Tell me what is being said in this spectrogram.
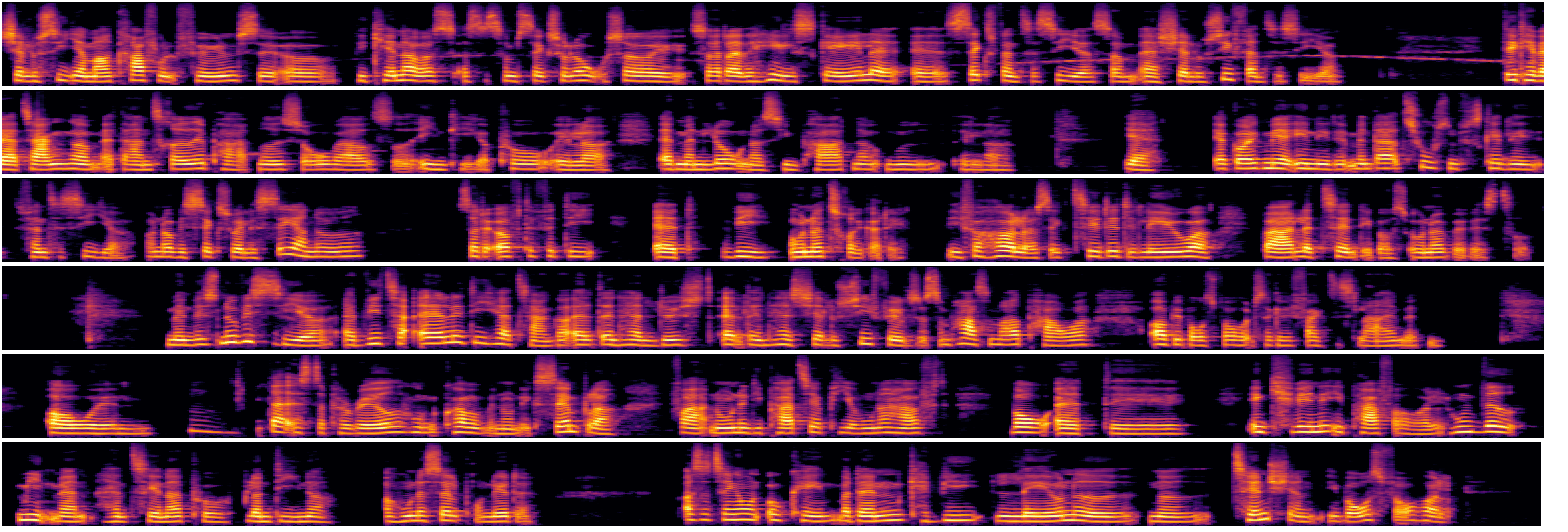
jalousi er en meget kraftfuld følelse, og vi kender også, altså som seksolog, så, øh, så er der en hel skala af sexfantasier, som er jalousifantasier. Det kan være tanken om, at der er en tredje part nede i soveværelset, en kigger på, eller at man låner sin partner ud, eller ja, jeg går ikke mere ind i det, men der er tusind forskellige fantasier, og når vi seksualiserer noget, så er det ofte fordi, at vi undertrykker det. Vi forholder os ikke til det, det lever bare latent i vores underbevidsthed. Men hvis nu vi siger, at vi tager alle de her tanker, al den her lyst, al den her jalousifølelse, som har så meget power op i vores forhold, så kan vi faktisk lege med den. Og øh, mm. der er Esther Perel, hun kommer med nogle eksempler fra nogle af de parterapier, hun har haft, hvor at øh, en kvinde i parforhold, hun ved, min mand, han tænder på blondiner, og hun er selv brunette. Og så tænker hun, okay, hvordan kan vi lave noget, noget tension i vores forhold,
